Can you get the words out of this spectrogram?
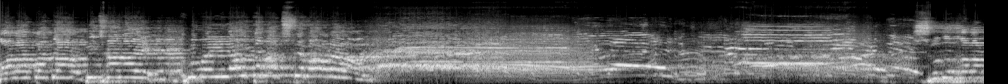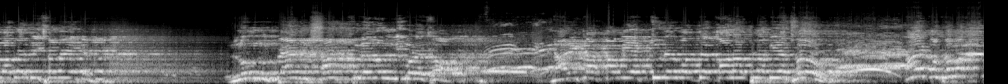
কলা পাতার বিছানায় ঘুমাইয়াও তো বাঁচতে পারো না। শুধু কলা পাতার বিছানায় লুং প্যান্ট, শার্ট খুলে লুঙ্গি পরেছ। দাড়িটা কামিয়ে চুলের মধ্যে কলপ লাগিয়েছ। আর কথা বলেন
